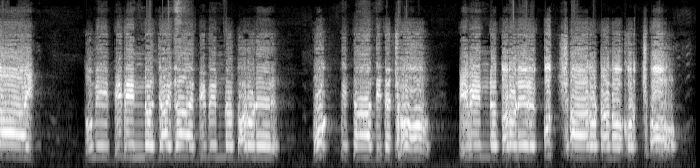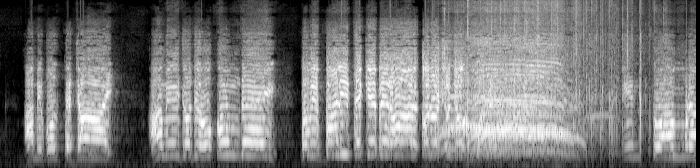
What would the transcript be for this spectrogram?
চাই, তুমি বিভিন্ন জায়গায় বিভিন্ন ধরনের বক্তৃতা দিতেছ। বিভিন্ন ধরনের কুৎসা রটানো করছ। আমি বলতে চাই, আমি যদি হুকুম দেই, তুমি বাড়ি থেকে বের হওয়ার কোন সুযোগ কিন্তু আমরা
